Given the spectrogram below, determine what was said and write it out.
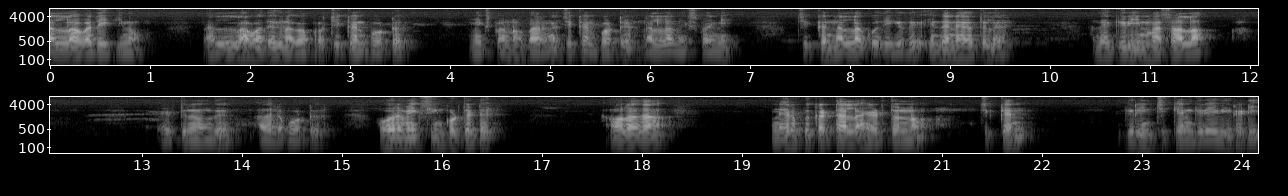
நல்லா வதக்கணும். நல்லா வதக்கினதுக்கப்புறம் சிக்கன் போட்டு மிக்ஸ் பண்ணணும். பாருங்கள் சிக்கன் போட்டு நல்லா மிக்ஸ் பண்ணி சிக்கன் நல்லா கொதிக்குது. இந்த நேரத்தில் அந்த கிரீன் மசாலா எடுத்துன்னு வந்து அதில் போட்டு ஒரு மிக்சிங் கொடுத்துட்டு அவ்வளோதான். நெருப்பு கட்டெல்லாம் எடுத்துடணும். Chicken green chicken gravy ready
